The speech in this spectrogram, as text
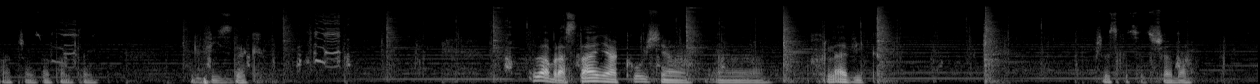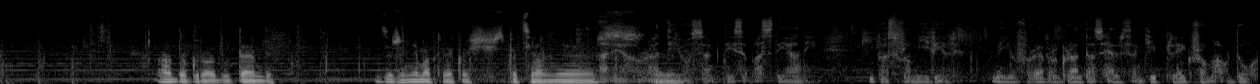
Patrząc na tamten gwizdek. Dobra, stajnia, kuźnia, yy, e, chlewik. Wszystko co trzeba. A do grodu tędy. Widzę, że nie ma tu jakoś specjalnie... Radio Sancti Sebastiani, keep us from evil. May you forever grant us health and keep plague from our door.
